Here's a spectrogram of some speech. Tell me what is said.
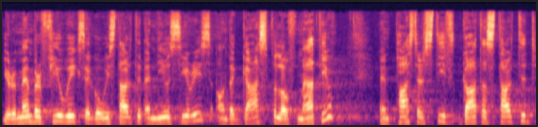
You remember a few weeks ago, we started a new series on the Gospel of Matthew, and Pastor Steve got us started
